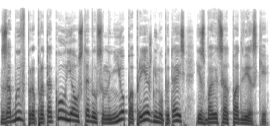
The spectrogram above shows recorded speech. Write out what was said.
Забыв про протокол, я уставился на нее, по-прежнему пытаясь избавиться от подвески.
